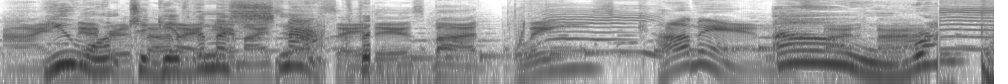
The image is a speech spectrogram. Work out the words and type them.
I You want to give them a snack, say this, but please come in. Oh, SpongeBob. Uh, right.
